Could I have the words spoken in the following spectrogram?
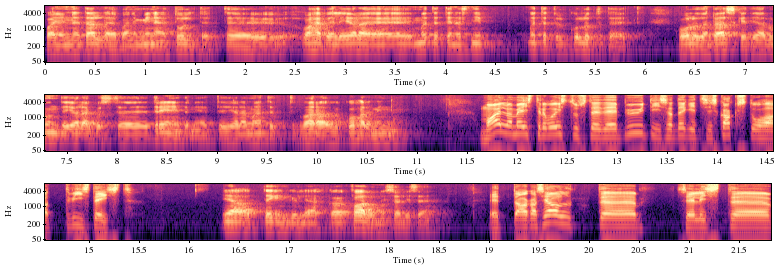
panin need alla ja panin minema tuld, et eh, vahepeal ei ole mõtet ennast nii mõttetult kulutada, et kui olud on rasked ja lund ei ole, kust eh, treenida, nii et ei ole mõtet vara kohale minna. maailmameistrivõistluste debüüdi sa tegid siis kaks tuhat viisteist? jaa, tegin küll jah, ka Falunis oli see. et aga sealt äh sellist äh,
